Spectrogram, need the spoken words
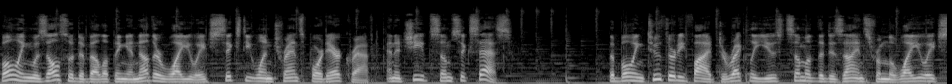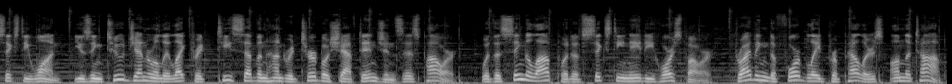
Boeing was also developing another YUH-61 transport aircraft and achieved some success. The Boeing 235 directly used some of the designs from the YUH-61, using two General Electric T700 turboshaft engines as power, with a single output of 1680 horsepower, driving the four-blade propellers on the top.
